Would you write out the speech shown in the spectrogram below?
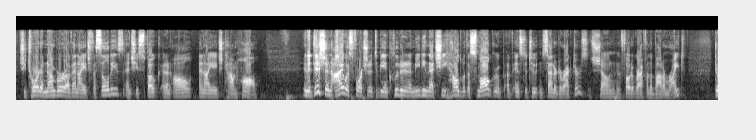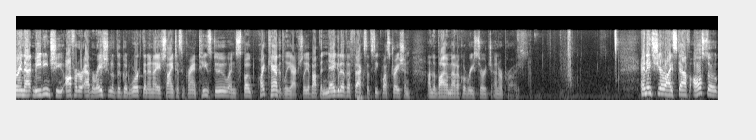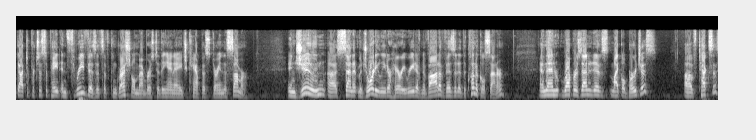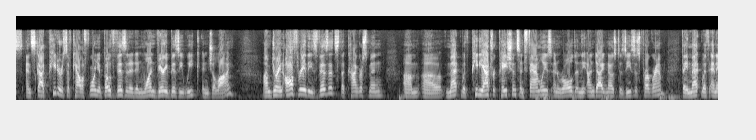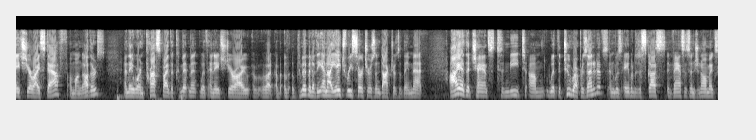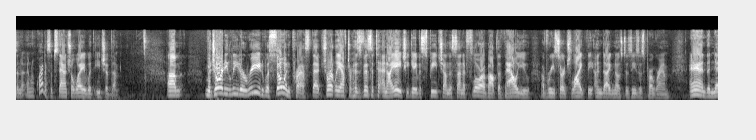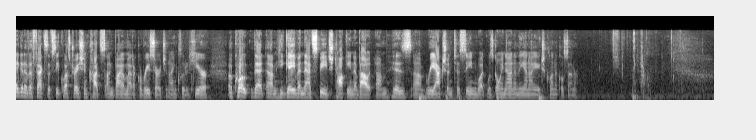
She toured a number of NIH facilities and she spoke at an all NIH town hall. In addition, I was fortunate to be included in a meeting that she held with a small group of institute and center directors, shown in the photograph on the bottom right. During that meeting, she offered her admiration of the good work that NIH scientists and grantees do and spoke quite candidly, actually, about the negative effects of sequestration on the biomedical research enterprise. NHGRI staff also got to participate in three visits of congressional members to the NIH campus during the summer. In June, uh, Senate Majority Leader Harry Reid of Nevada visited the Clinical Center, and then Representatives Michael Burgess of Texas and Scott Peters of California both visited in one very busy week in July. Um, during all three of these visits, the congressman um, uh, met with pediatric patients and families enrolled in the Undiagnosed Diseases Program. They met with NHGRI staff, among others, and they were impressed by the commitment with NHGRI, uh, uh, commitment of the NIH researchers and doctors that they met. I had the chance to meet um, with the two representatives and was able to discuss advances in genomics in, in quite a substantial way with each of them. Um, Majority Leader Reid was so impressed that shortly after his visit to NIH, he gave a speech on the Senate floor about the value of research like the Undiagnosed Diseases Program and the negative effects of sequestration cuts on biomedical research. And I included here a quote that um, he gave in that speech talking about um, his um, reaction to seeing what was going on in the NIH Clinical Center.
